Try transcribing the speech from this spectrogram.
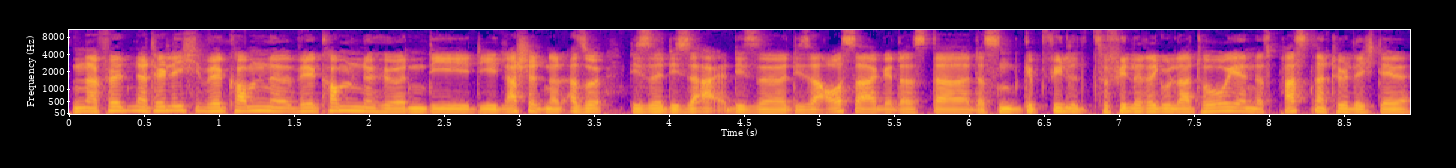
Natürlich willkommene, willkommene Hürden, die, die Laschet, also diese, diese, diese, diese Aussage, dass da, das sind, gibt viele, zu viele Regulatorien, das passt natürlich der,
